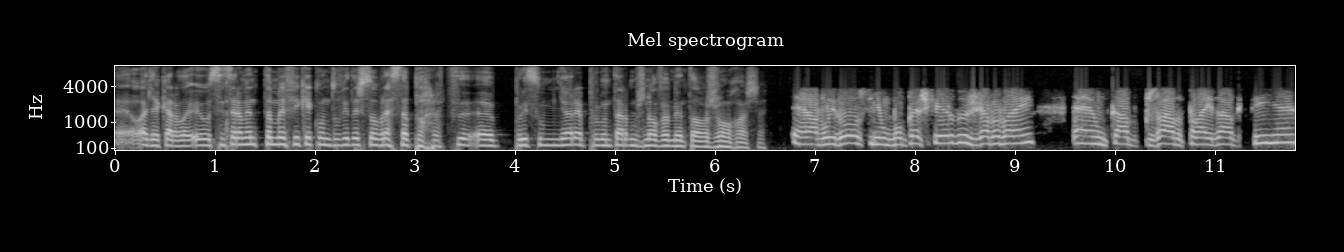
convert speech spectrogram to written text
Eh, olha, Carla, eu sinceramente também fiquei com dúvidas sobre essa parte, por isso o melhor é perguntarmos novamente ao João Rocha era habilidoso, tinha um bom pé esquerdo, jogava bem, é um bocado pesado para a idade que tinha,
